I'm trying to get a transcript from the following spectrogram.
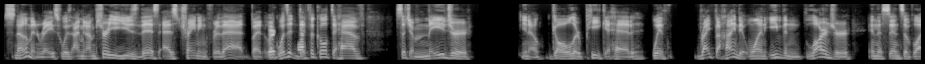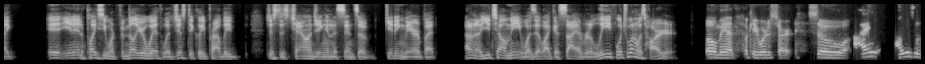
snowman race was. I mean, I'm sure you used this as training for that, but like, was it difficult to have such a major, you know, goal or peak ahead with right behind it one even larger in the sense of like in, in a place you weren't familiar with, logistically probably just as challenging in the sense of getting there. But I don't know. You tell me. Was it like a sigh of relief? Which one was harder? Oh man. Okay, where to start? So I I was a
